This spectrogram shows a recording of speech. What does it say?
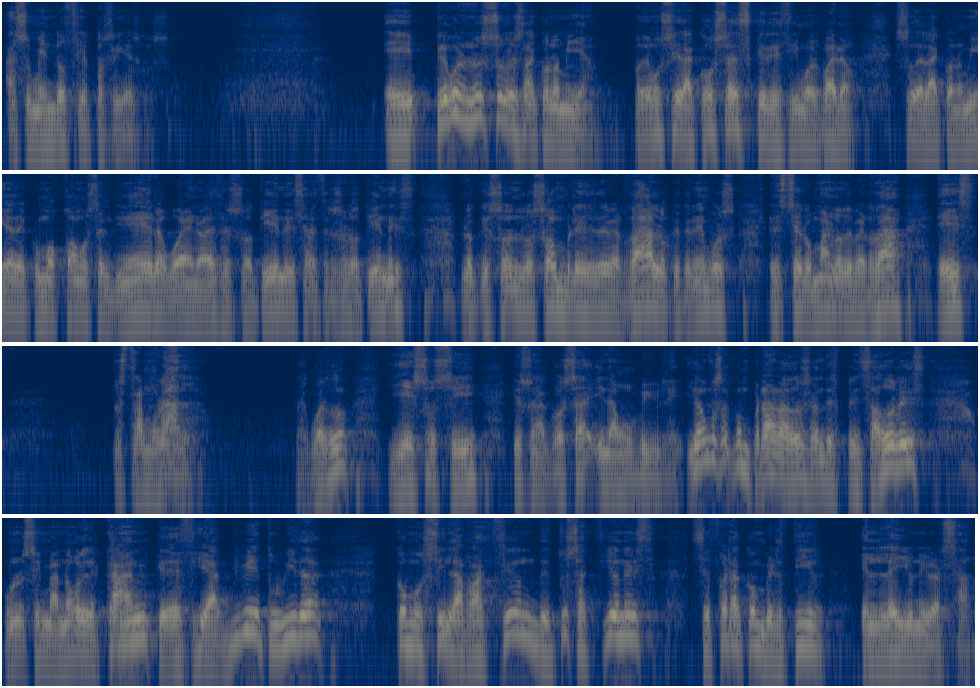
asumiendo ciertos riesgos. Eh, pero bueno, no solo es la economía. Podemos ir a cosas que decimos, bueno, eso de la economía, de cómo jugamos el dinero, bueno, a veces lo tienes, a veces no lo tienes. Lo que son los hombres de verdad, lo que tenemos el ser humano de verdad, es nuestra moral. ¿De acuerdo? Y eso sí que es una cosa inamovible. Y vamos a comparar a dos grandes pensadores, uno es Immanuel Kant, que decía, vive tu vida como si la reacción de tus acciones se fuera a convertir en ley universal.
